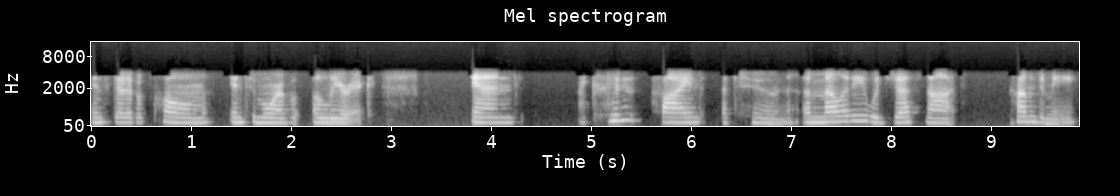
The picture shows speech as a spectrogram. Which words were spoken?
instead of a poem into more of a lyric. And I couldn't find a tune. A melody would just not come to me.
